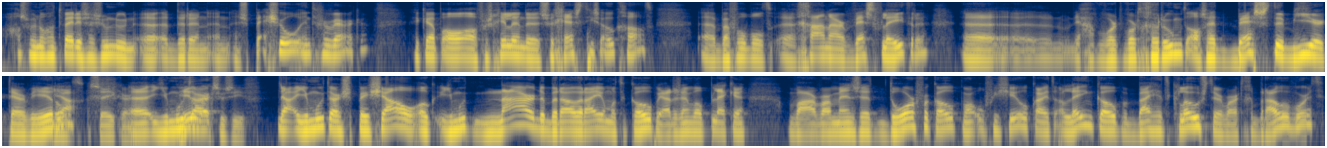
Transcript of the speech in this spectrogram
als we nog een tweede seizoen doen, eh, er een, een, een special in te verwerken. Ik heb al, al verschillende suggesties ook gehad. Eh, bijvoorbeeld, ga naar West-Vleteren. Ja, wordt, wordt geroemd als het beste bier ter wereld. Ja, zeker. Je moet Heel daar exclusief. Ja, je moet daar speciaal ook, je moet naar de brouwerij om het te kopen. Ja, er zijn wel plekken waar, waar mensen het doorverkopen, maar officieel kan je het alleen kopen bij het klooster waar het gebrouwen wordt.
